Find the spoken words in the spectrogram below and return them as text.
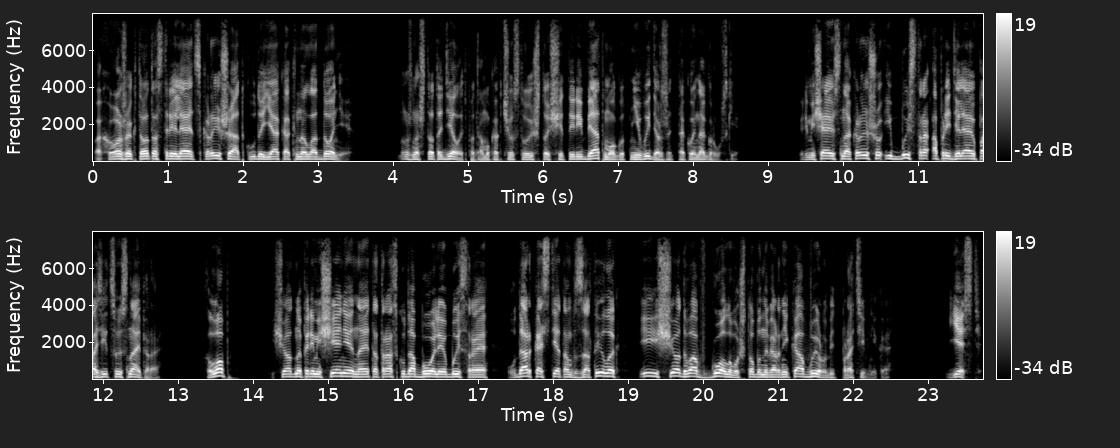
Похоже, кто-то стреляет с крыши, откуда я как на ладони. Нужно что-то делать, потому как чувствую, что щиты ребят могут не выдержать такой нагрузки. Перемещаюсь на крышу и быстро определяю позицию снайпера. Хлоп! Еще одно перемещение, на этот раз куда более быстрое, удар кастетом в затылок и еще два в голову, чтобы наверняка вырубить противника. Есть!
